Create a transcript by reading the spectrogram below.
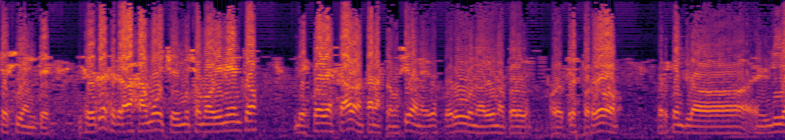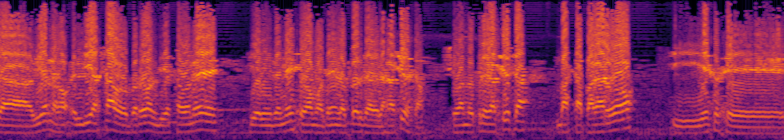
se siente. Y sobre todo se trabaja mucho y mucho movimiento. Después de sábado están las promociones, 2 por 1 de 1 por, o de 3 por 2 por ejemplo, el día viernes, el día sábado, perdón, el día sábado 9, y de la Intendencia vamos a tener la oferta de las gaseosas. Llevando tres gaseosas vas a pagar dos y eso se,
